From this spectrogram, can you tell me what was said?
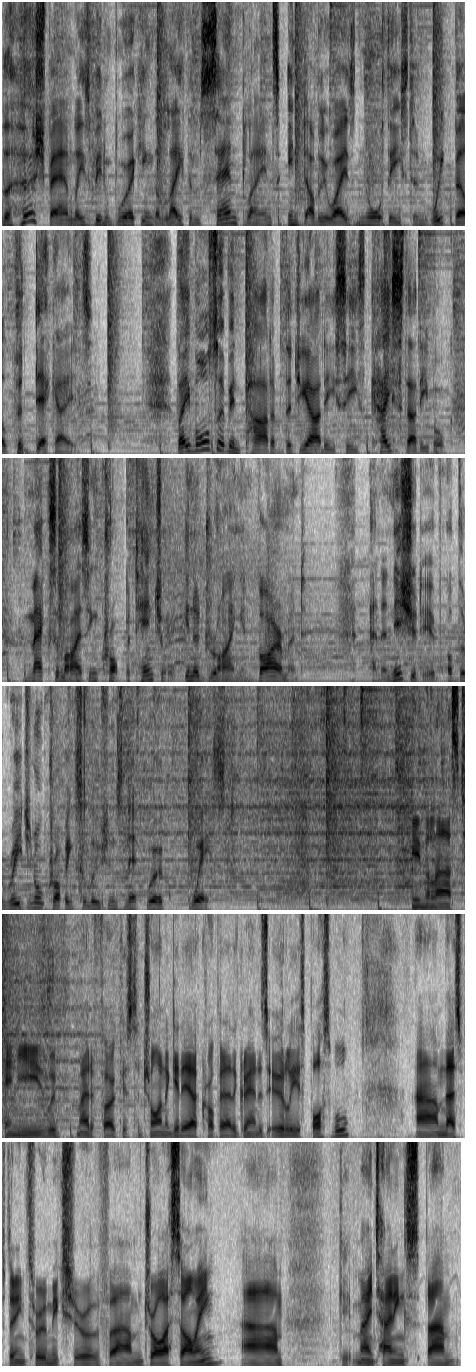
The Hirsch family's been working the Latham sand plains in WA's northeastern wheat belt for decades. They've also been part of the GRDC's case study book, Maximising Crop Potential in a Drying Environment, an initiative of the Regional Cropping Solutions Network West. In the last 10 years, we've made a focus to trying to get our crop out of the ground as early as possible. Um, that's been through a mixture of um, dry sowing, um, maintaining um,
